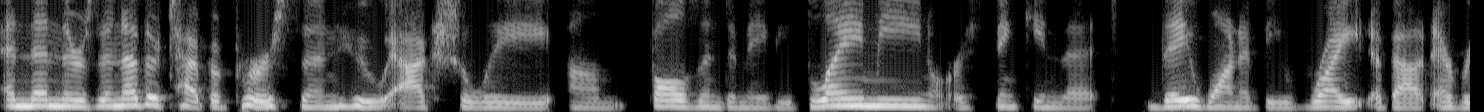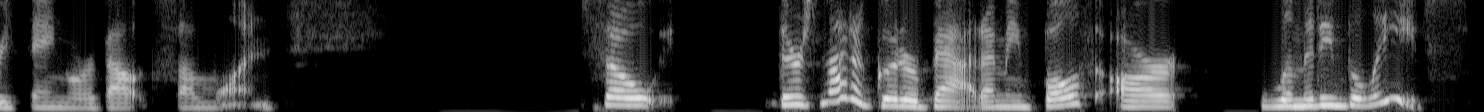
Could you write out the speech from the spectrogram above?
And then there's another type of person who actually um, falls into maybe blaming or thinking that they want to be right about everything or about someone. So there's not a good or bad. I mean, both are limiting beliefs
